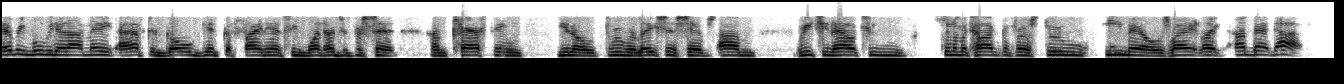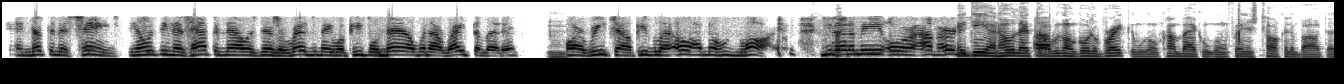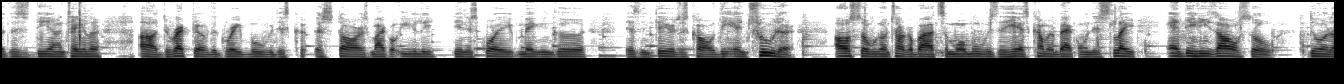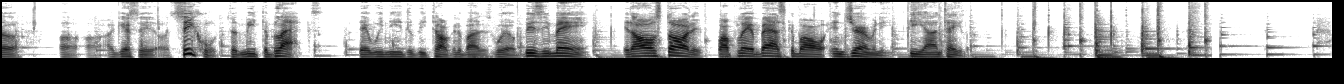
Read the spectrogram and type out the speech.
every movie that I make, I have to go get the financing 100%. I'm casting, you know, through relationships. I'm reaching out to cinematographers through emails, right? Like I'm that guy. And nothing has changed. The only thing that's happened now is there's a resume where people now, when I write the letter, mm-hmm. or reach out. People like, oh, I know who you are. you know what I mean? Or I've heard. Hey, Deon, hold that thought. Uh, we're gonna go to break and we're gonna come back and we're gonna finish talking about. Uh, this is Deon Taylor, uh, director of the great movie this that stars Michael Ealy, Dennis Quaid, Meagan Good. There's in theaters called The Intruder. Also, we're gonna talk about some more movies that he has coming back on this slate, and then he's also doing a, a, a I guess a, a sequel to Meet the Blacks that we need to be talking about as well. Busy man. It all started while playing basketball in Germany. Deon Taylor.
